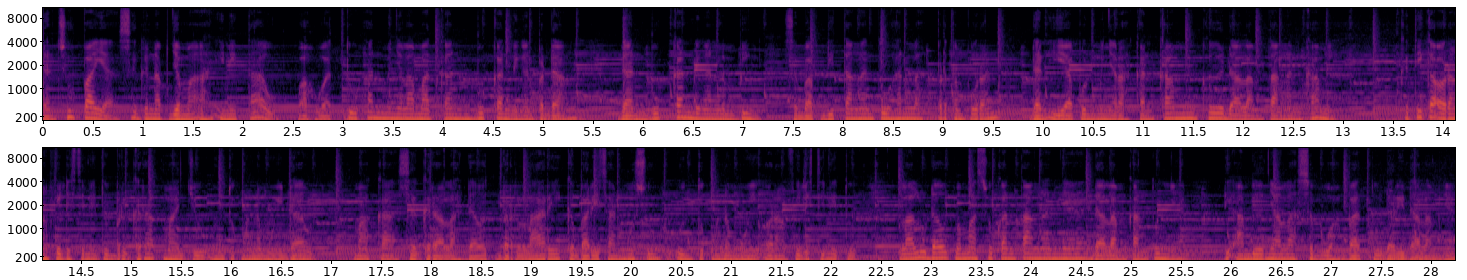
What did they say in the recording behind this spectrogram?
dan supaya segenap jemaah ini tahu bahwa Tuhan menyelamatkan bukan dengan pedang, dan bukan dengan lembing, sebab di tangan Tuhanlah pertempuran, dan ia pun menyerahkan kamu ke dalam tangan kami. Ketika orang Filistin itu bergerak maju untuk menemui Daud, maka segeralah Daud berlari ke barisan musuh untuk menemui orang Filistin itu. Lalu Daud memasukkan tangannya dalam kantungnya, diambilnyalah sebuah batu dari dalamnya,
